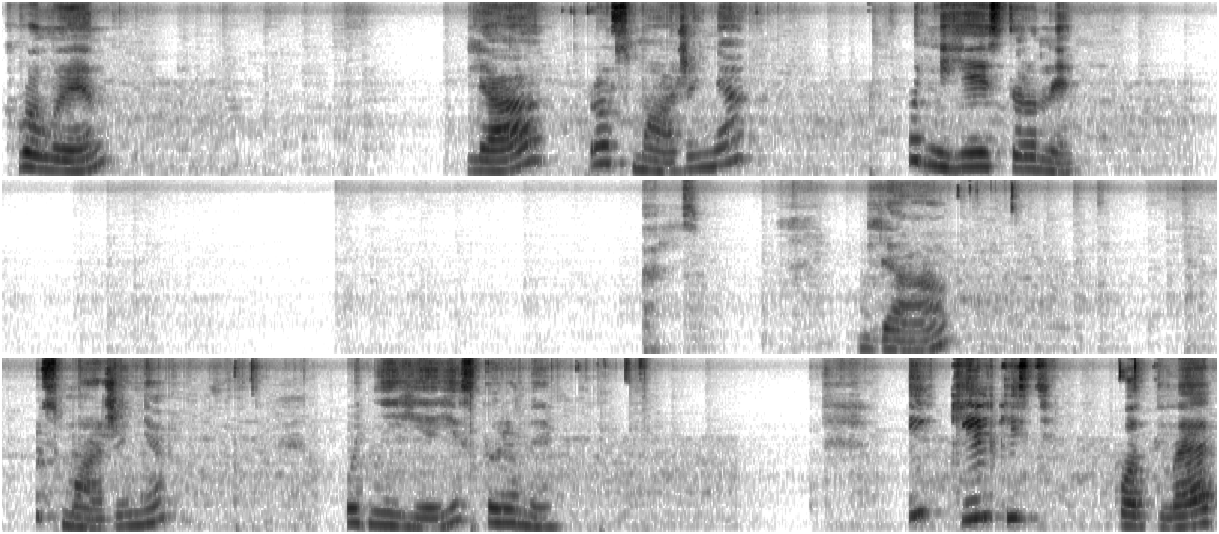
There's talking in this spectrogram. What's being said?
хвилин для просмаження однієї сторони. Для просмаження однієї сторони. І кількість котлет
